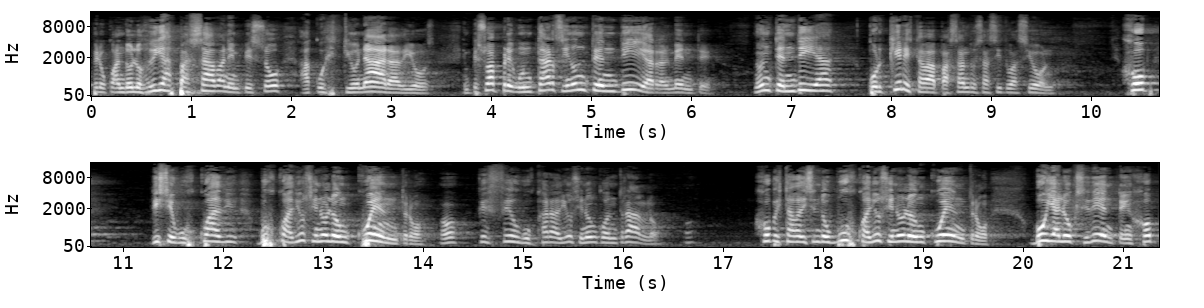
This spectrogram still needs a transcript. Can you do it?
Pero cuando los días pasaban empezó a cuestionar a Dios, empezó a preguntar si no entendía realmente, no entendía por qué le estaba pasando esa situación. Job dice, busco a, Dios, busco a Dios y no lo encuentro. Qué feo buscar a Dios y no encontrarlo. Job estaba diciendo, busco a Dios y no lo encuentro. Voy al occidente, en Job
